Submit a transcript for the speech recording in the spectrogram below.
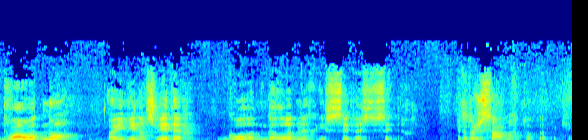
два в одно воедино слитых, голод голодных и сытость сытых. Это то же самое, только таким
